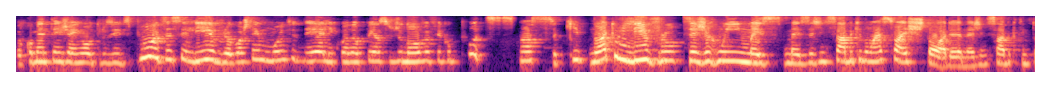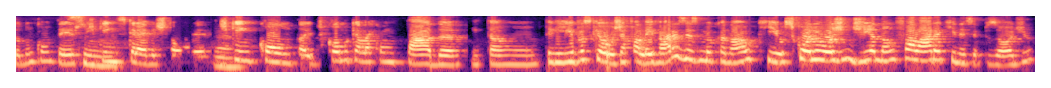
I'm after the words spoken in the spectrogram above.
eu comentei já em outros vídeos, putz, esse livro, eu gostei muito dele. Quando eu penso de novo, eu fico, putz, nossa, que. Não é que o livro seja ruim, mas, mas a gente sabe que não é só a história, né? A gente sabe que tem todo um contexto Sim. de quem escreve a história, é. de quem conta, de como que ela é contada. Então, tem livros que eu já falei várias vezes no meu canal que eu escolho hoje em dia não falar aqui nesse episódio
